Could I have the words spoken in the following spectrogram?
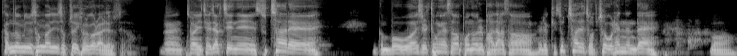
감독님이 선관위 접촉의 결과를 알려주세요. 네, 저희 제작진이 수차례 그모 의원실 통해서 번호를 받아서 이렇게 수차례 접촉을 했는데 뭐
